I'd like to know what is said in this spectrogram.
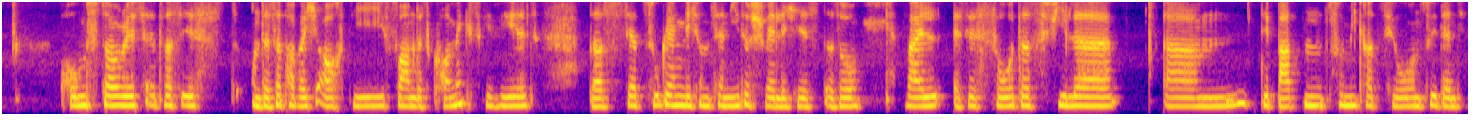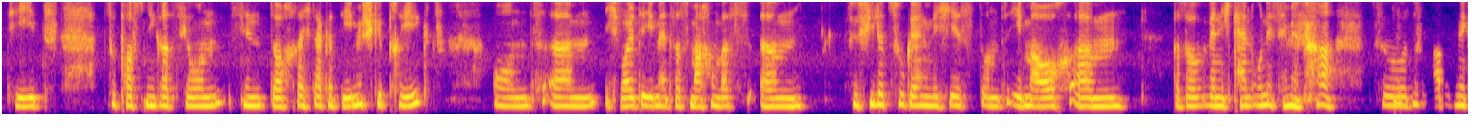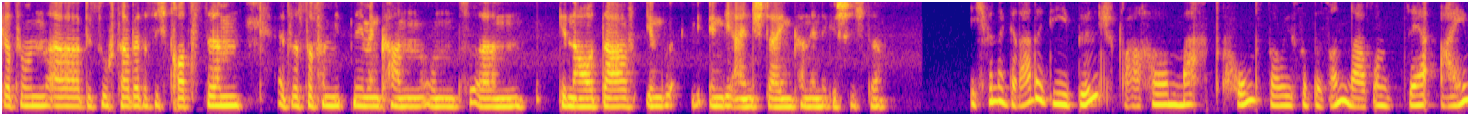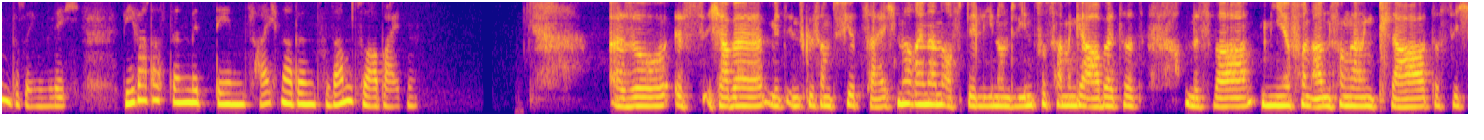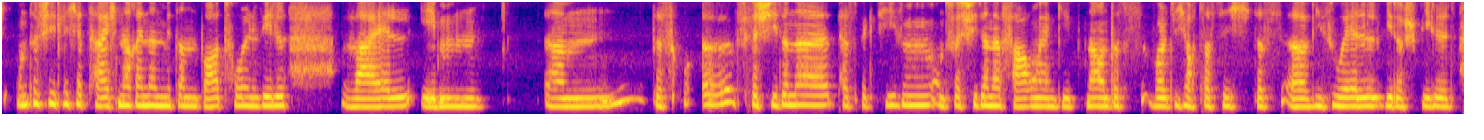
Home Stories etwas ist, und deshalb habe ich auch die Form des Comics gewählt, das sehr zugänglich und sehr niederschwellig ist. Also, weil es ist so, dass viele ähm, Debatten zur Migration, zur Identität, zur Postmigration sind doch recht akademisch geprägt. Und ähm, ich wollte eben etwas machen, was ähm, für viele zugänglich ist und eben auch ähm, also wenn ich kein Uniseminar zu, mhm. zu Arbeitsmigration äh, besucht habe, dass ich trotzdem etwas davon mitnehmen kann und ähm, genau da irgendwie einsteigen kann in die Geschichte. Ich finde gerade die Bildsprache macht Home Stories so besonders und sehr eindringlich. Wie war das denn mit den Zeichnerinnen zusammenzuarbeiten? Also es, ich habe mit insgesamt vier Zeichnerinnen aus Berlin und Wien zusammengearbeitet und es war mir von Anfang an klar, dass ich unterschiedliche Zeichnerinnen mit an Bord holen will, weil eben ähm, das äh, verschiedene Perspektiven und verschiedene Erfahrungen gibt. Ne? Und das wollte ich auch, dass sich das äh, visuell widerspiegelt.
